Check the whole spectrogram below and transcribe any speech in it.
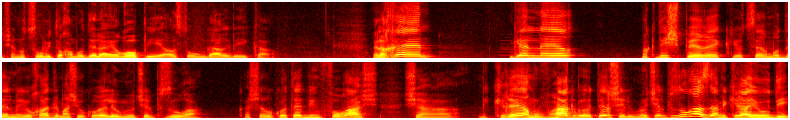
שנוצרו מתוך המודל האירופי, האוסטרו-הונגרי בעיקר. ולכן גלנר מקדיש פרק, יוצר מודל מיוחד למה שהוא קורא לאומיות של פזורה. כאשר הוא כותב במפורש שהמקרה המובהק ביותר של לאומיות של פזורה זה המקרה היהודי.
